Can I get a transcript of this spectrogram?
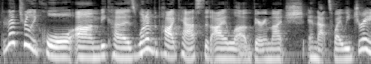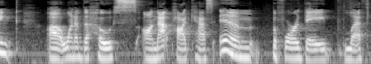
And that's really cool um, because one of the podcasts that I love very much, and that's why we drink, uh, one of the hosts on that podcast, M, before they left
